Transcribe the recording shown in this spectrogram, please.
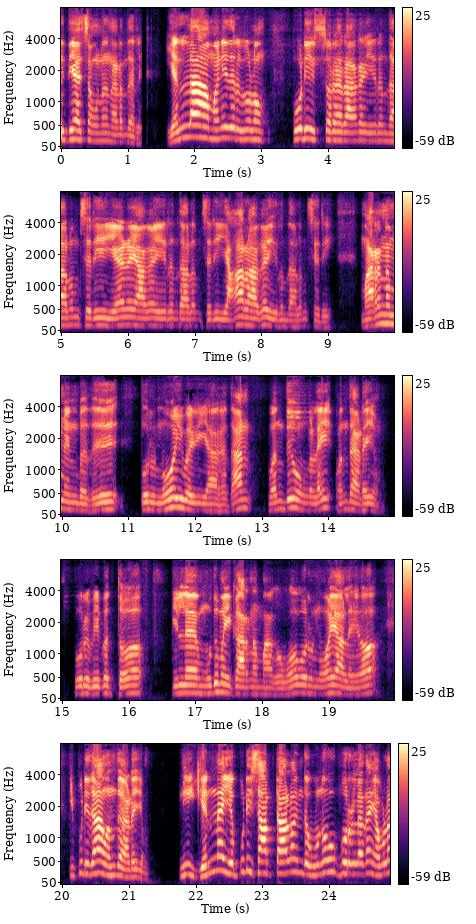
வித்தியாசம் ஒன்று நடந்தார் எல்லா மனிதர்களும் கோடீஸ்வரராக இருந்தாலும் சரி ஏழையாக இருந்தாலும் சரி யாராக இருந்தாலும் சரி மரணம் என்பது ஒரு நோய் வழியாக தான் வந்து உங்களை வந்து அடையும். ஒரு விபத்தோ இல்லை முதுமை காரணமாகவோ ஒரு நோயாலையோ இப்படி தான் வந்து அடையும். நீ என்ன எப்படி சாப்பிட்டாலும் இந்த உணவுப் பொருளை தான் எவ்வளோ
